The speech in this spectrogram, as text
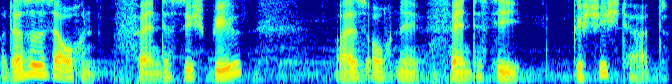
Und das ist ja auch ein Fantasy-Spiel, weil es auch eine Fantasy-Geschichte hat.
